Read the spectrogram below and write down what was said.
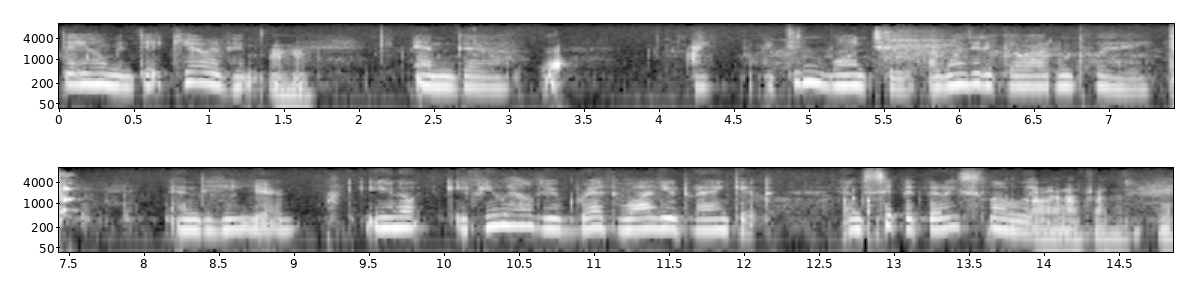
stay home and take care of him. Mm-hmm. And uh, I, I didn't want to. I wanted to go out and play. And he, uh, you know, if you held your breath while you drank it, and sip it very slowly. All right, I'll try that. Yeah.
